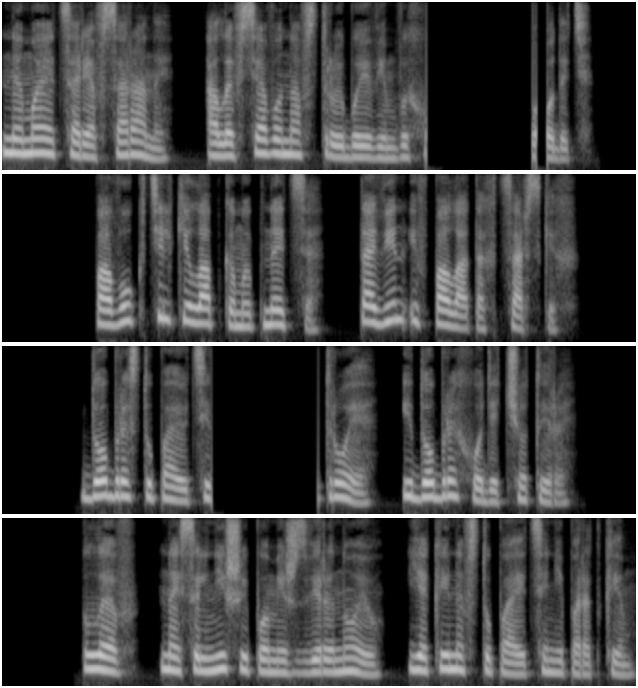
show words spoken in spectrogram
Немає царя в сарани, але вся вона в строй бойовім виходить. Павук тільки лапками пнеться, та він і в палатах царських. Добре ступають ці троє, і добре ходять чотири. Лев найсильніший поміж звіриною, який не вступається ні перед ким.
